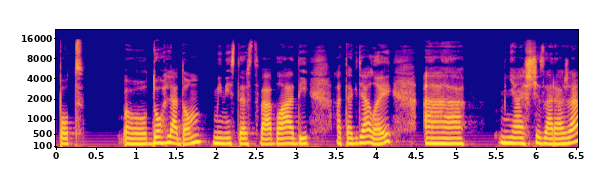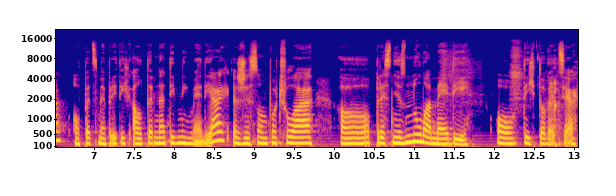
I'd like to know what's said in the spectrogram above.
pod uh, dohľadom ministerstva, vlády a tak ďalej. A mňa ešte zaráža, opäť sme pri tých alternatívnych médiách, že som počula uh, presne z nula médií o týchto veciach.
